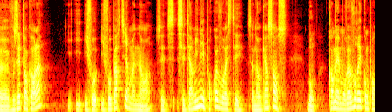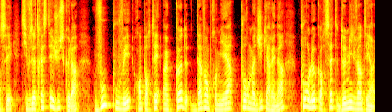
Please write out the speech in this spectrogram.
euh, vous êtes encore là? Il, faut, il faut partir maintenant. Hein. C'est terminé. Pourquoi vous restez? Ça n'a aucun sens. Bon, quand même, on va vous récompenser. Si vous êtes resté jusque-là, vous pouvez remporter un code d'avant-première pour Magic Arena pour le Corset 2021.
